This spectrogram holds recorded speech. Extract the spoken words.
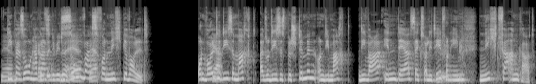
Ja, die Person hat das sowas ja. von nicht gewollt und wollte ja. diese Macht, also dieses Bestimmen und die Macht, die war in der Sexualität von ihm nicht verankert.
